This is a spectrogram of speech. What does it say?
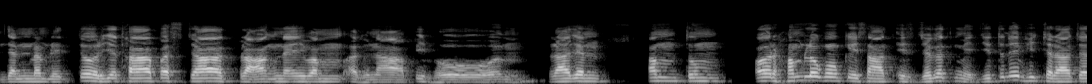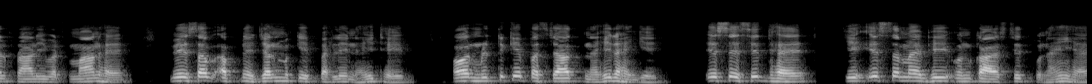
जन्म मृत्युर्यथा पश्चात प्रांग अधुना भो। राजन, हम तुम और हम लोगों के साथ इस जगत में जितने भी चराचर प्राणी वर्तमान है वे सब अपने जन्म के पहले नहीं थे और मृत्यु के पश्चात नहीं रहेंगे। इससे सिद्ध है कि इस समय भी उनका अस्तित्व नहीं है,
